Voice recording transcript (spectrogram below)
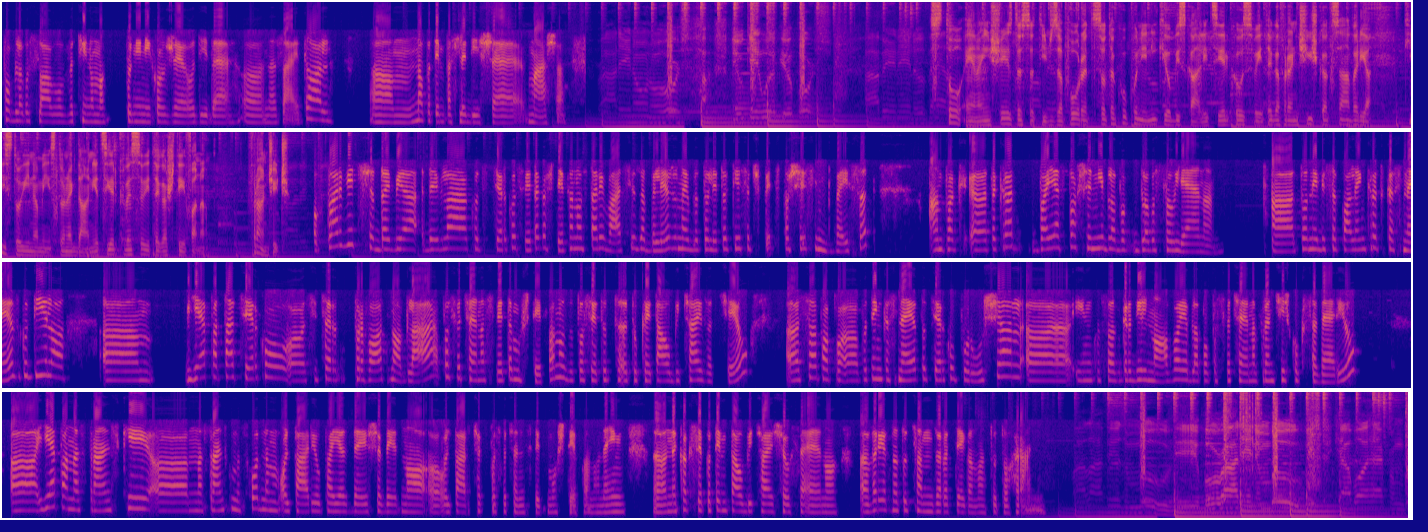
po blagoslovu večinoma konjenikov že odide nazaj dol, um, no potem pa sledi še Maša. Riding 161. zapored so tako konjeniki obiskali crkvo svetega Frančiška Ksaverja, ki stoji na mestu nekdanje crkve svetega Štefana. Frančič. Prvič, da je, bila, da je bila kot crkva svetega Štefana v stari vasi zabeležena, je bilo to leto 1526, ampak eh, takrat pa je sploh še ni bila blagoslovljena. Uh, to ne bi se pa enkrat kasneje zgodilo. Um, Je pa ta crkva uh, sicer prvotno bila posvečena svetemu Štefanu, zato se je tudi uh, tukaj ta običaj začel. Uh, so pa po, uh, potem kasneje to crkvo porušili uh, in ko so zgradili novo, je bila pa posvečena Frančišku Ksaveriju. Uh, je pa na, stranski, uh, na stranskem vzhodnem oltarju pa je zdaj še vedno uh, oltarček posvečen svetemu Štefanu. Ne? In uh, nekako se je potem ta običaj še vseeno, uh, verjetno tudi sem zaradi tega no, to ohranil.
